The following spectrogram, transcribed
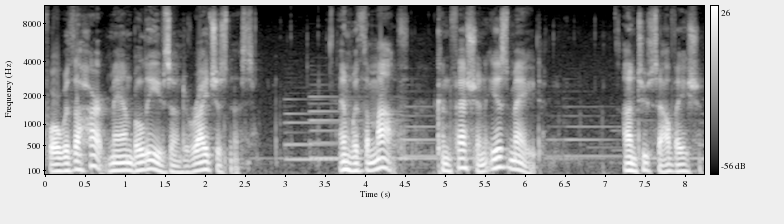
For with the heart man believes unto righteousness, and with the mouth confession is made unto salvation.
